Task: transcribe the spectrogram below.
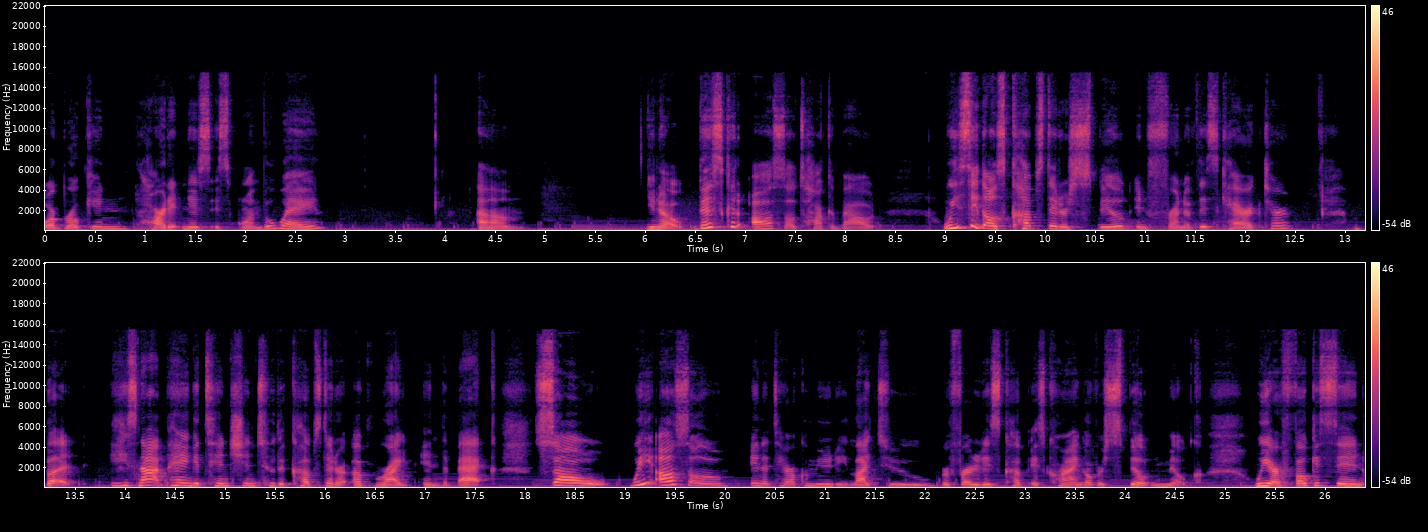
or broken heartedness is on the way. Um, you know, this could also talk about we see those cups that are spilled in front of this character, but he's not paying attention to the cups that are upright in the back. So we also in a tarot community like to refer to this cup as crying over spilled milk. We are focusing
